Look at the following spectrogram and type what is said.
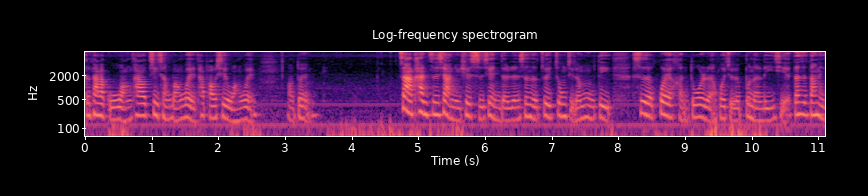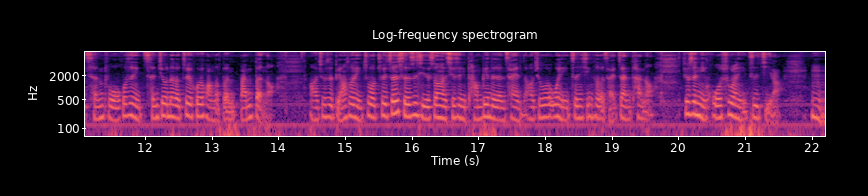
跟他的国王，他要继承王位，他抛弃王位，哦，对。乍看之下，你去实现你的人生的最终极的目的，是会很多人会觉得不能理解。但是当你成佛，或是你成就那个最辉煌的本版本哦，啊，就是比方说你做最真实的自己的时候呢，其实你旁边的人才然后就会为你真心喝彩赞叹哦，就是你活出了你自己了，嗯。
